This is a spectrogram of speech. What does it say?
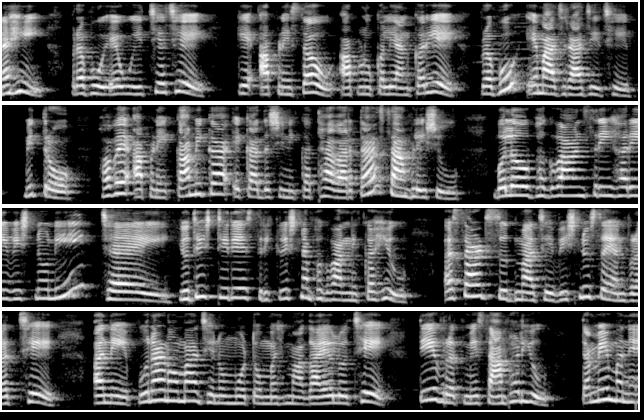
નહીં, પ્રભુ એવું ઈચ્છે છે કે આપણે સૌ આપણું કલ્યાણ કરીએ. પ્રભુ એમાં જ રાજી છે. મિત્રો, હવે આપણે કામિકા એકાદશીની કથા વાર્તા સાંભળીશું. બોલો ભગવાન શ્રી હરિ વિષ્ણુની જય. યુધિષ્ઠિરે શ્રી કૃષ્ણ ભગવાનને કહ્યું અષાઢ સુદમાં જે વિષ્ણુ શયન વ્રત છે અને પુરાણોમાં જેનો મોટો મહિમા ગાયેલો છે, તે વ્રત મેં સાંભળ્યું. તમે મને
